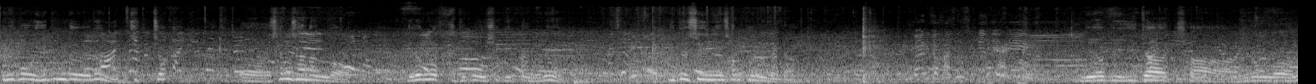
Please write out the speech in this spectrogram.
그리고 이분들은 직접 어, 생산한 거 이런 거 가지고 오시기 때문에 믿을 수 있는 상품입니다. 근데 여기 이자차 이런 거는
